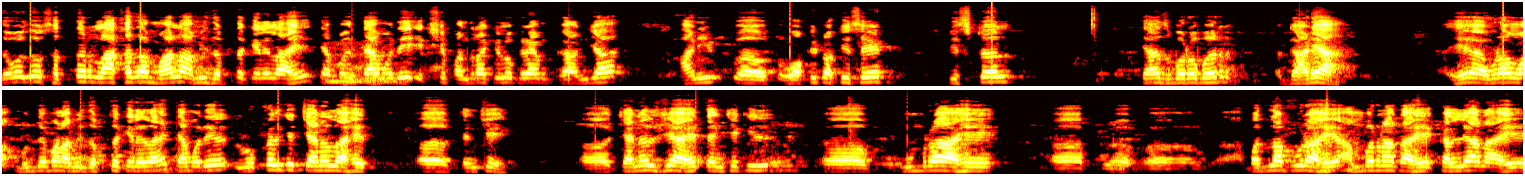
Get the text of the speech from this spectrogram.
जवळजवळ सत्तर लाखाचा माल आम्ही जप्त केलेला आहे. त्यामुळे त्यामध्ये एकशे पंधरा किलोग्रॅम गांजा आणि वॉकी टॉकी सेट पिस्टल त्याचबरोबर गाड्या हे एवढा मुद्देमाल आम्ही जप्त केलेला आहे. त्यामध्ये लोकल जे चॅनल आहेत त्यांचे चॅनल जे आहेत त्यांचे की अ, मुंब्रा आहे बदलापूर आहे अंबरनाथ आहे कल्याण आहे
